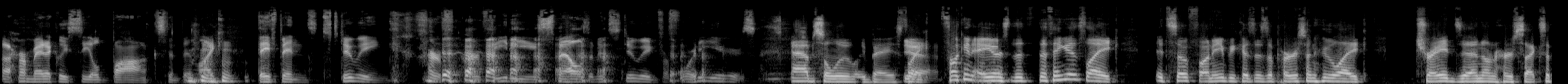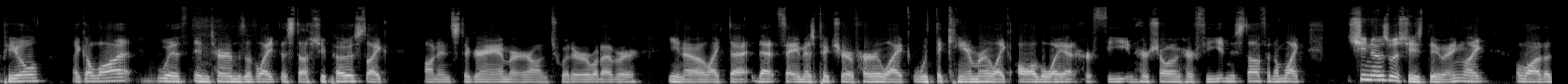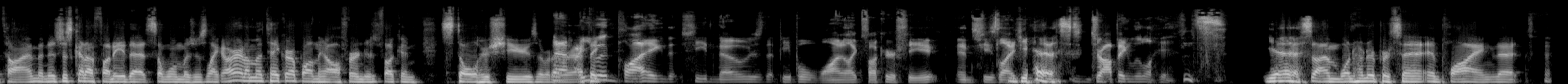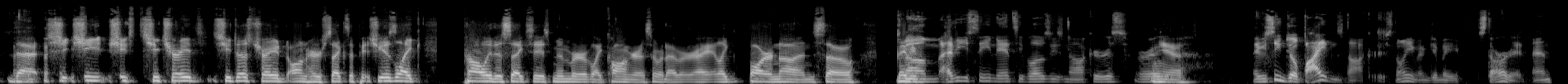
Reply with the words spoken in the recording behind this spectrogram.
a hermetically sealed box and been like they've been stewing her her feety smells have been stewing for 40 years Absolutely based. Yeah. Like fucking AOC. The the thing is like it's so funny because as a person who like trades in on her sex appeal like a lot with in terms of like the stuff she posts like on Instagram or on Twitter or whatever, you know, like that that famous picture of her like with the camera like all the way at her feet and her showing her feet and stuff and I'm like she knows what she's doing like a lot of the time and it's just kind of funny that someone was just like all right I'm going to take her up on the offer and just fucking stole her shoes or Now, whatever. are I you think implying that she knows that people want to like fuck her feet and she's like yes. dropping little hints Yes, I'm 100% implying that that she she she she trades she does trade on her sex appeal. She is like probably the sexiest member of like Congress or whatever, right? Like bar none. So maybe um have you seen nancy pelosi's knockers already? yeah. Have you seen joe biden's knockers don't even get me started man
